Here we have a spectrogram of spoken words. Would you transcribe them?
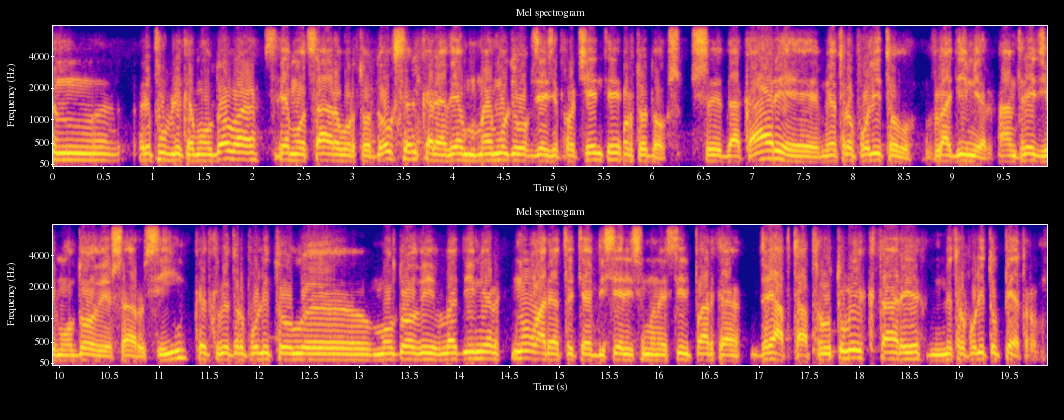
În Republica Moldova suntem o țară ortodoxă care avem mai mult de 80% ortodox. Și dacă are metropolitul Vladimir a întregii Moldovei și a Rusiei, cred că metropolitul uh, Moldovei Vladimir nu are atâtea biserici și mănăstiri partea dreapta a Prutului cât are metropolitul Petru.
